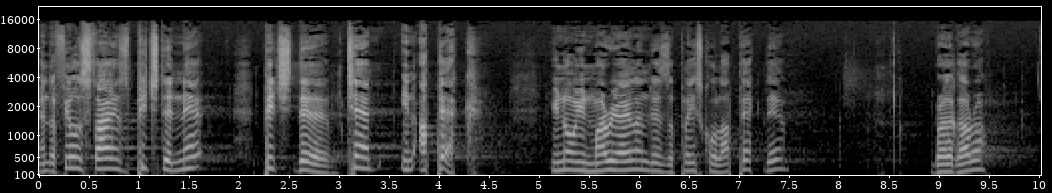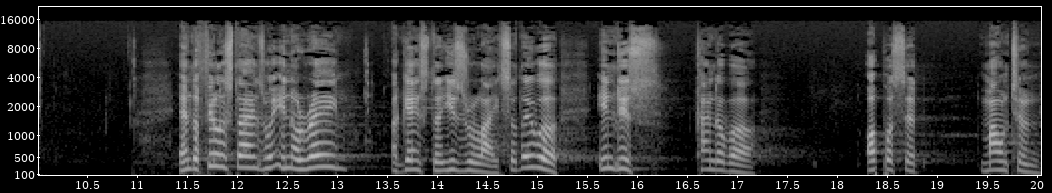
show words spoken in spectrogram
And the Philistines pitched their, net, pitched their tent in Aphek. You know, in Murray Island, there's a place called Aphek there. Brother Gara. And the Philistines were in array against the Israelites. So they were in this kind of a opposite mountain,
